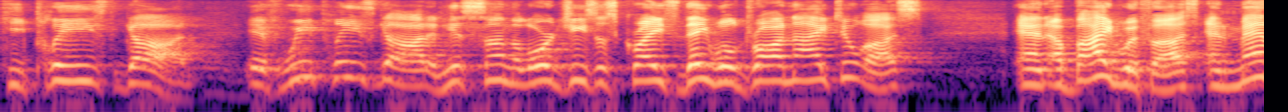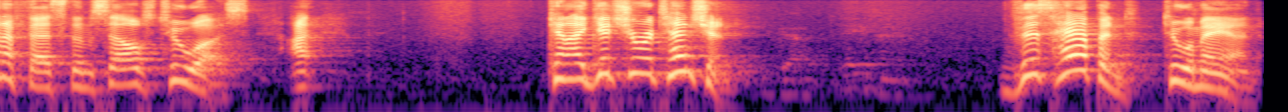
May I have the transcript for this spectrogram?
he pleased God if we please God and His Son, the Lord Jesus Christ, they will draw nigh to us and abide with us and manifest themselves to us. I, can I get your attention? This happened to a man.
